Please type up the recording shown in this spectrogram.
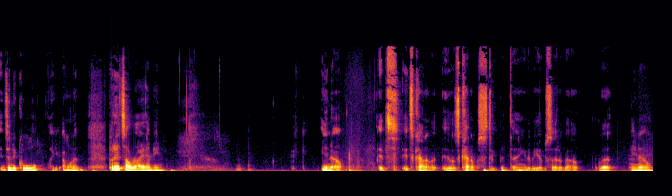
isn't it cool? Like I want to, but it's all right. I mean, you know, it's it's kind of it was kind of a stupid thing to be upset about, but you know,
